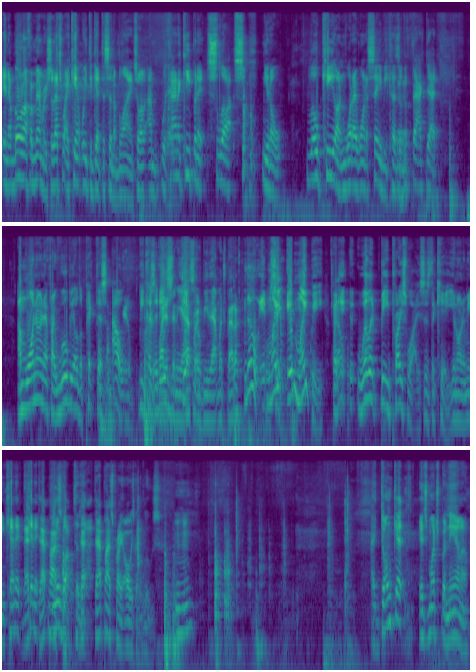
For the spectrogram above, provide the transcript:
and I'm going off of memory, so that's why I can't wait to get this in a blind. So I'm we're kind of keeping it slow, you know, low key on what I want to say because of the fact that I'm wondering if I will be able to pick this out because it is in the ass, it'll be that much better. No, it We'll might see. it might be, but it, will it be price wise is the key. You know what I mean? Can it That, can it that live up to that? that? That part's probably always going to lose. Mm hmm I don't get as much banana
